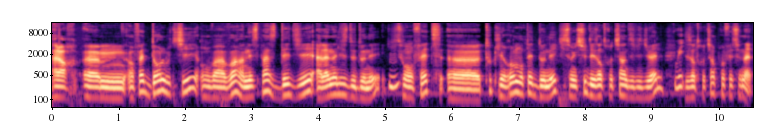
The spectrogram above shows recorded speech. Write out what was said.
Alors, euh, en fait, dans l'outil, on va avoir un espace dédié à l'analyse de données, qui mhm. sont en fait euh, toutes les remontées de données qui sont issues des entretiens individuels, des entretiens professionnels.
